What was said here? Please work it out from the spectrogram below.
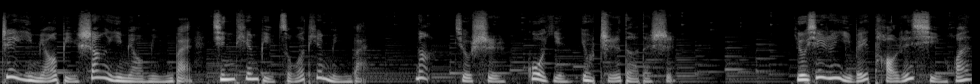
这一秒比上一秒明白，今天比昨天明白，那就是过瘾又值得的事。有些人以为讨人喜欢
